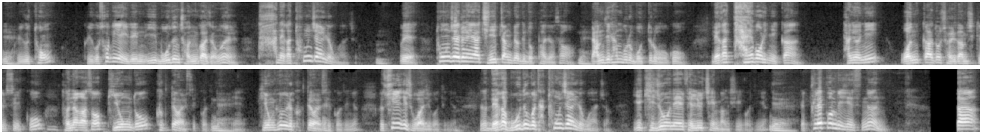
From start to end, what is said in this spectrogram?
예. 그리고 유통 그리고 소비에 이르는 이 모든 전 과정을 다 내가 통제하려고 하죠. 음. 왜? 통제를 해야 진입 장벽이 높아져서 네. 남들이 함부로 못 들어오고 내가 다 해버리니까 당연히 원가도 절감시킬 수 있고 더 나가서 비용도 극대화할 수 있거든요. 네. 예, 비용 효율을 극대화할 수 네. 있거든요. 그래서 수익이 좋아지거든요. 그래서 내가 모든 걸 다 통제하려고 하죠. 이게 기존의 value chain 방식이거든요. 예. 플랫폼 비즈니스는 내가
